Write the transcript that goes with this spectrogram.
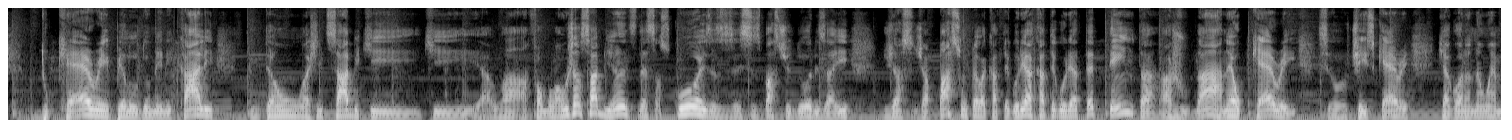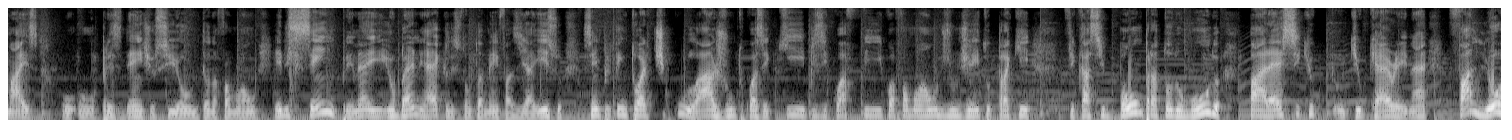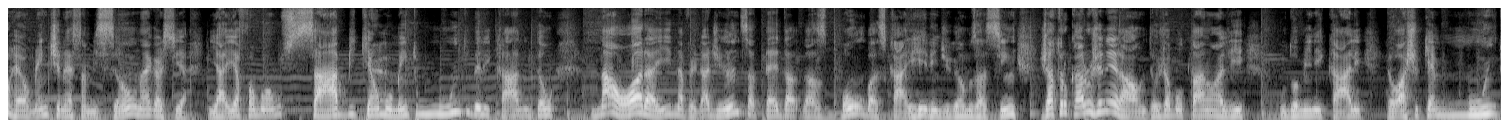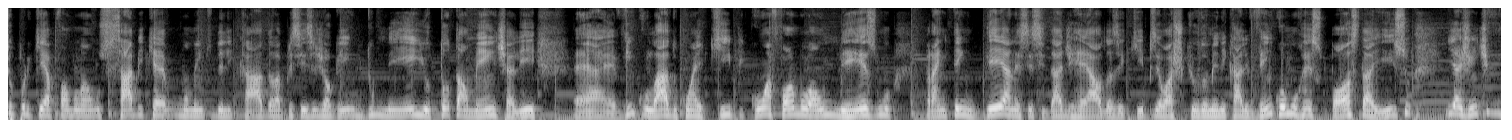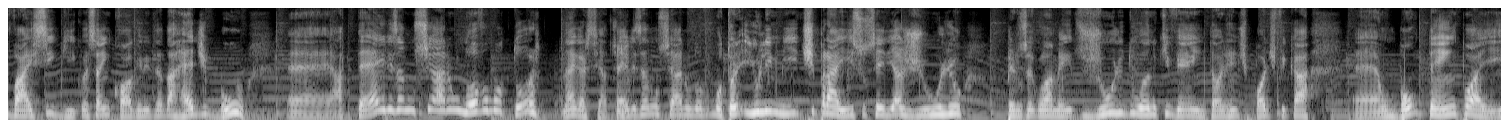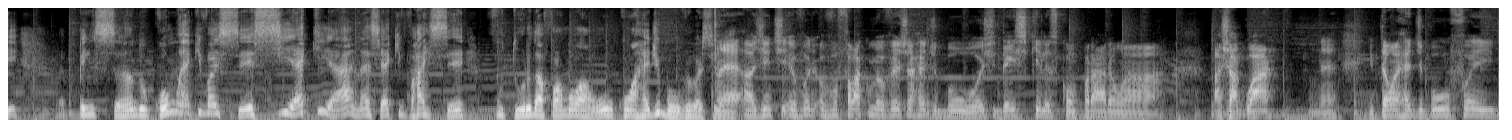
Carey pelo Domenicali. Então a gente sabe que, que a, a, Fórmula 1 já sabe antes dessas coisas, esses bastidores aí já, já passam pela categoria. A categoria até tenta ajudar, né? O Carey, o Chase Carey, que agora não é mais o, o, presidente, o CEO então da Fórmula 1, ele sempre, né? E o Bernie Eccleston também fazia isso, sempre tentou articular junto com as equipes e com a FIA, com a Fórmula 1 de um jeito para que ficasse bom para todo mundo. Parece que o, que o Carey, né, falhou realmente nessa missão, né, Garcia? E aí a Fórmula 1 sabe que é um é. momento muito delicado, então na hora aí, na verdade, antes até da, das bombas caírem, digamos assim, já trocaram o general, então já botaram ali o Dominicali. Eu acho que é muito porque a Fórmula 1 sabe que é um momento delicado, ela precisa de alguém do meio, totalmente ali, é, vinculado com a equipe, com a Fórmula 1 mesmo, para entender a necessidade real das equipes. Eu acho que o Dominicali vem como resposta a isso e a gente vai seguir com essa incógnita da Red Bull é, até eles anunciaram um novo motor, né, Garcia? Até Sim. eles anunciaram um novo motor e o limite para isso seria julho, pelos regulamentos, julho do ano que vem. Então a gente pode ficar é, um bom tempo aí é, pensando como é que vai ser, se é que é, né? Se é que vai ser futuro da Fórmula 1 com a Red Bull, viu, Garcia? É, a gente, eu vou, eu vou falar como eu vejo a Red Bull hoje, desde que eles compraram a, a Jaguar, né? Então a Red Bull foi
